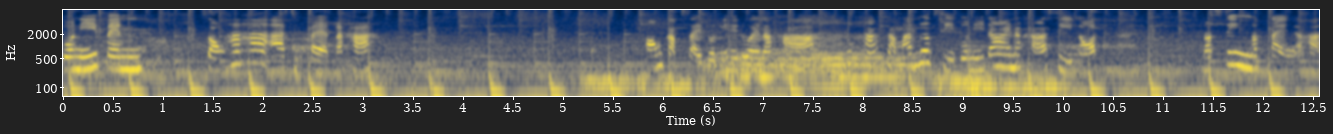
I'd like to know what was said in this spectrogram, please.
ตัวนี้เป็น 255 R18 นะคะ พร้อมกับใส่ตัวนี้ให้ด้วยนะคะ ลูกค้าสามารถเลือกสีตัวนี้ได้นะคะ สีน็อตน็อตซิ่งน็อตแต่งอะค่ะ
